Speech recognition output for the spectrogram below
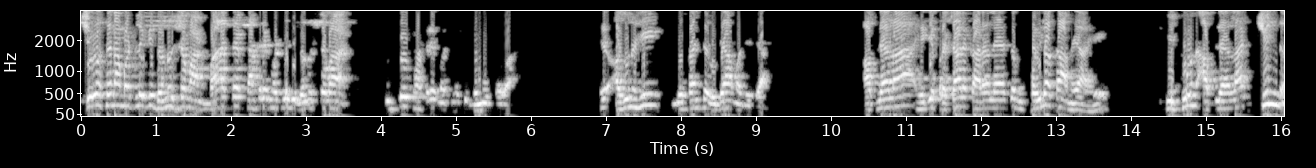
शिवसेना म्हटलं की धनुष्यबाण बाळासाहेब ठाकरे म्हटलं की धनुष्यबाण उद्धव ठाकरे म्हटलं की धनुष्यबाण. हे अजूनही लोकांच्या हृदयामध्ये त्या. आपल्याला हे जे प्रचार कार्यालयाचं पहिलं काम हे आहे इथून आपल्याला चिन्ह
